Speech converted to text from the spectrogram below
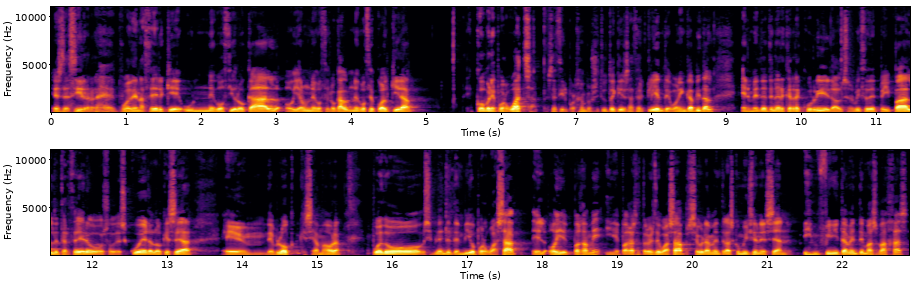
Es decir, eh, pueden hacer que un negocio local, o ya un negocio local, un negocio cualquiera, cobre por WhatsApp. Es decir, por ejemplo, si tú te quieres hacer cliente de Capital, en vez de tener que recurrir al servicio de PayPal, de terceros o de Square o lo que sea, de Block, que se llama ahora, puedo simplemente te envío por WhatsApp el, oye, págame y me pagas a través de WhatsApp. Seguramente las comisiones sean infinitamente más bajas,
